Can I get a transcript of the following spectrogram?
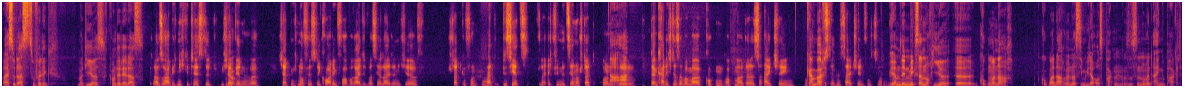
Weißt du das zufällig, Matthias? Konnte der das? Also habe ich nicht getestet. Ich ja. habe ja nur, ich hatte mich nur fürs Recording vorbereitet, was ja leider nicht äh, stattgefunden hat bis jetzt. Vielleicht findet es ja noch statt. Und äh, dann kann ich das aber mal gucken, ob man da Sidechain, ob, Kambach, da eine Sidechain-Funktion Wir haben den Mixer noch hier, äh, gucken wir nach. Guck mal nach, wenn wir das Ding wieder auspacken. Das ist im Moment eingepackt.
